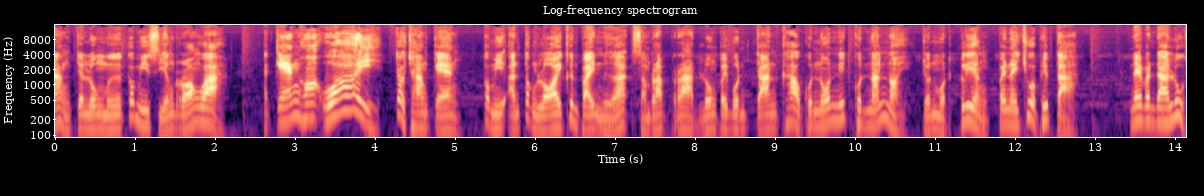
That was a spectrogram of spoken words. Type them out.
นั่งจะลงมือก็มีเสียงร้องว่าแกงเหาะเว้ย เจ้าชามแกงก็มีอันต้องลอยขึ้นไปเหนือสำหรับราดลงไปบนจานข้าวคนโน้นนิดคนนั้นหน่อย จนหมดเกลี้ยงไปในชั่วพริบตา ในบรรดาลูก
